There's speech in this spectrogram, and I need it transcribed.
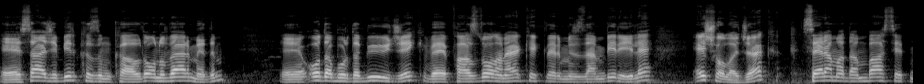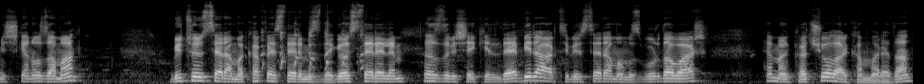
Ee, sadece bir kızım kaldı onu vermedim. Ee, o da burada büyüyecek ve fazla olan erkeklerimizden biriyle eş olacak. Seramadan bahsetmişken o zaman bütün serama kafeslerimizi de gösterelim hızlı bir şekilde. Bir artı bir seramamız burada var. Hemen kaçıyorlar kameradan.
